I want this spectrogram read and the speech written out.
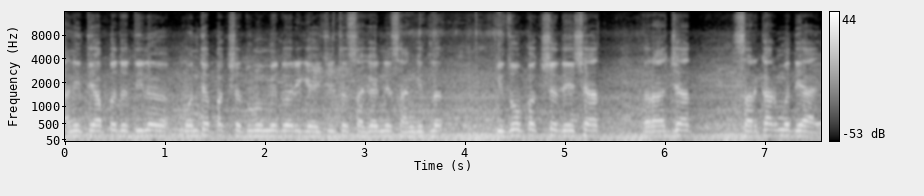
आणि त्या पद्धतीनं कोणत्या पक्षातून उमेदवारी घ्यायची तर सगळ्यांनी सांगितलं की जो पक्ष देशात राज्यात सरकारमध्ये आहे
